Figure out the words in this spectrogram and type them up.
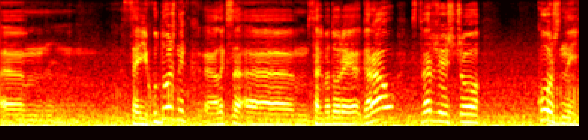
ем, цей художник Алекса, е, Сальвадоре Гарау стверджує, що кожний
